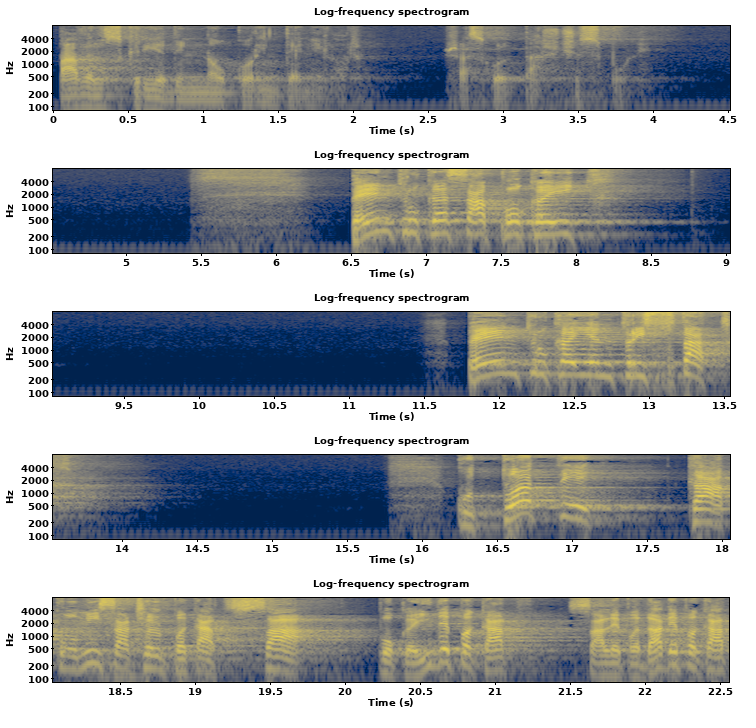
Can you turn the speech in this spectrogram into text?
Pavel scrie din nou corintenilor și ascultați ce spune. Pentru că s-a pocăit pentru că e întristat. Cu toate că a comis acel păcat, s-a pocăit de păcat, s-a lepădat de păcat,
